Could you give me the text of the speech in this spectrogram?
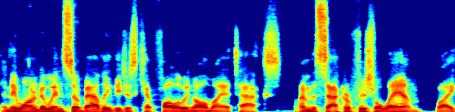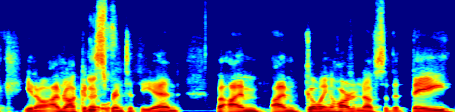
And they wanted to win so badly, they just kept following all my attacks. I'm the sacrificial lamb. Like, you know, I'm not going to sprint at the end, but I'm I'm going hard enough so that they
